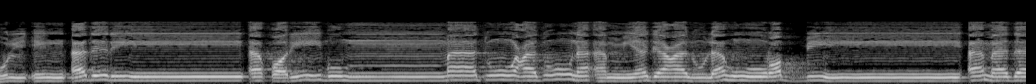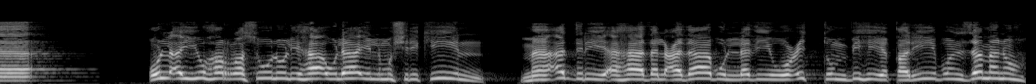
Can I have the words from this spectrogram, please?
قُلْ إِنْ أَدْرِي أَقَرِيبٌ مَّا تُوعَدُونَ أَمْ يَجْعَلُ لَهُ رَبِّي أَمَدًا قل ايها الرسول لهؤلاء المشركين ما ادري اهذا العذاب الذي وعدتم به قريب زمنه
